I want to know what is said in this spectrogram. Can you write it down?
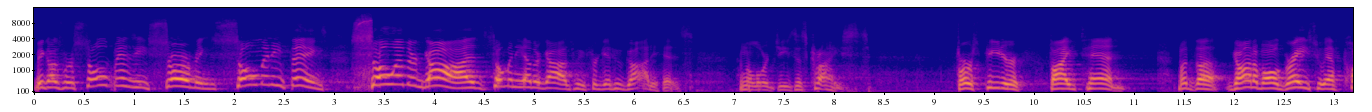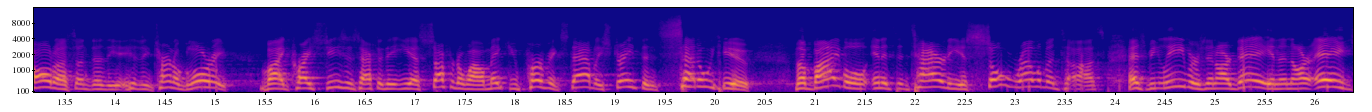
Because we're so busy serving so many things, so other gods, so many other gods, we forget who God is and the Lord Jesus Christ. 1 Peter 5:10. But the God of all grace, who hath called us unto the, his eternal glory by Christ Jesus, after that ye have suffered a while, make you perfect, establish, strengthen, settle you. The Bible in its entirety is so relevant to us as believers in our day and in our age.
